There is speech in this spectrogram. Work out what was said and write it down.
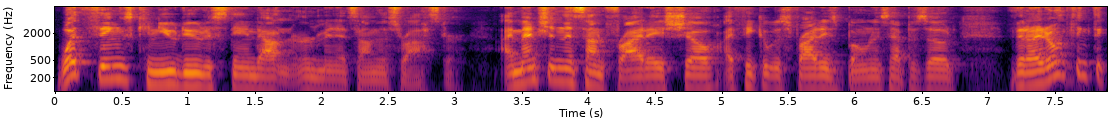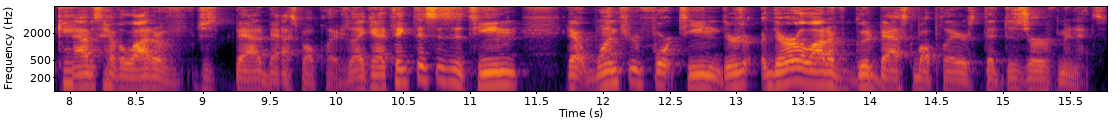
what things can you do to stand out and earn minutes on this roster? I mentioned this on Friday's show. I think it was Friday's bonus episode that I don't think the Cavs have a lot of just bad basketball players. Like I think this is a team that 1 through 14 there's there are a lot of good basketball players that deserve minutes.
